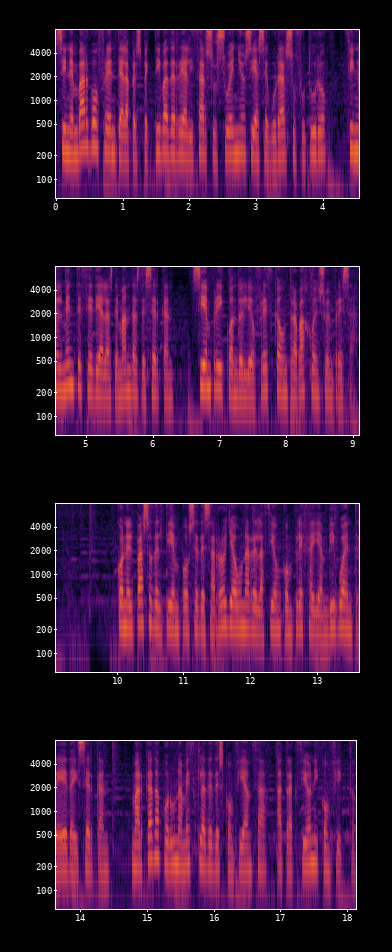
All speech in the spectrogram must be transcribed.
Sin embargo, frente a la perspectiva de realizar sus sueños y asegurar su futuro, finalmente cede a las demandas de Serkan, siempre y cuando él le ofrezca un trabajo en su empresa. Con el paso del tiempo se desarrolla una relación compleja y ambigua entre Eda y Serkan, marcada por una mezcla de desconfianza, atracción y conflicto.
